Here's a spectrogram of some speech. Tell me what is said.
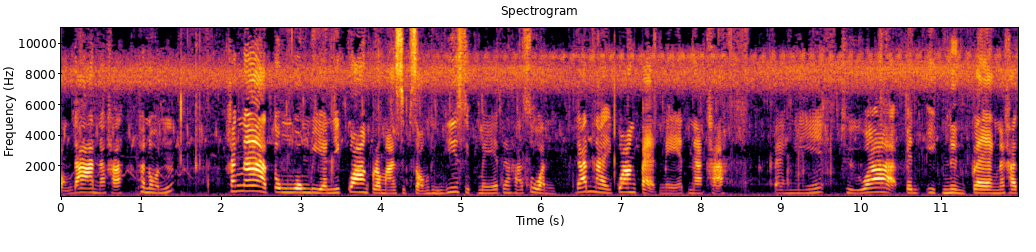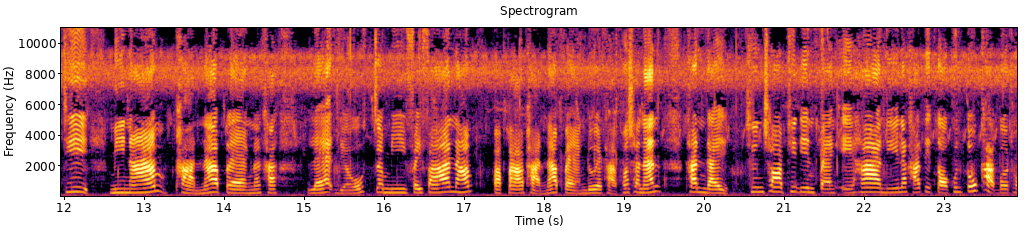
2 ด้านนะคะ ถนนข้างหน้าตรงวงเวียนนี้กว้างประมาณ 12-20 เมตรนะคะ ส่วนด้านในกว้าง 8 เมตรนะคะ แปลงนี้ถือว่าเป็นอีกหนึ่งแปลงนะคะที่มีน้ำผ่านหน้าแปลงนะคะ และเดี๋ยวจะมีไฟฟ้าน้ำ ประปาผ่านหน้าแปลงด้วยค่ะ เพราะฉะนั้นท่านใดชื่นชอบที่ดินแปลง A5 นี้นะคะ ติดต่อคุณตุ๊กค่ะ เบอร์โทร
